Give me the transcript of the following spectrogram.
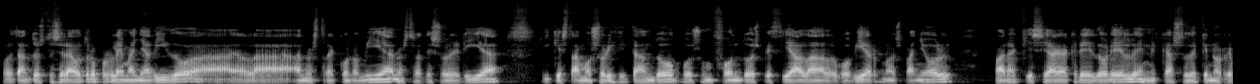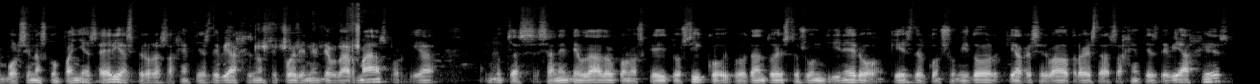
Por lo tanto, esto será otro problema añadido a, la, a nuestra economía, a nuestra tesorería y que estamos solicitando pues un fondo especial al gobierno español para que se haga acreedor él en el caso de que nos reembolsen las compañías aéreas, pero las agencias de viajes no se pueden endeudar más porque ya Muchas se han endeudado con los créditos ICO y por lo tanto esto es un dinero que es del consumidor que ha reservado a través de las agencias de viajes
